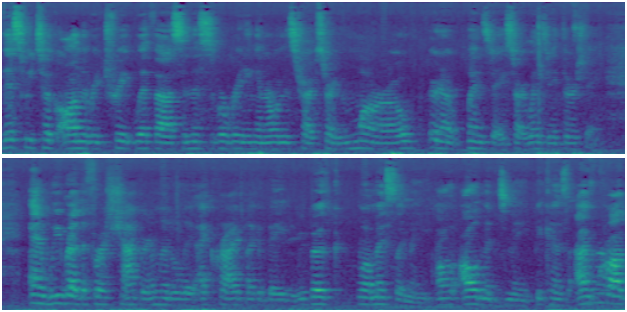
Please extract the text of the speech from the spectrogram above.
this we took on the retreat with us, and this is we're reading in our women's tribe starting tomorrow, or no, Wednesday, sorry, Wednesday and Thursday. And we read the first chapter, and literally I cried like a baby. We both, well, mostly me. I'll, I'll admit to me because I Wow. cried.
